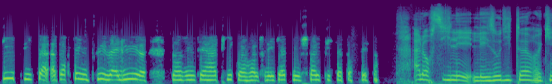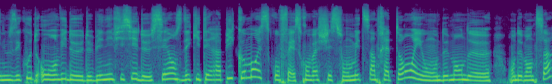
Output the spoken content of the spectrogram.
puisse apporter une plus-value euh, dans une thérapie, quoi. En tous les cas, que le cheval puisse apporter ça. Alors, si les, les auditeurs qui nous écoutent ont envie de, de bénéficier de séances d'équithérapie, comment est-ce qu'on fait? Est-ce qu'on va chez son médecin traitant et on demande, euh, on demande ça?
